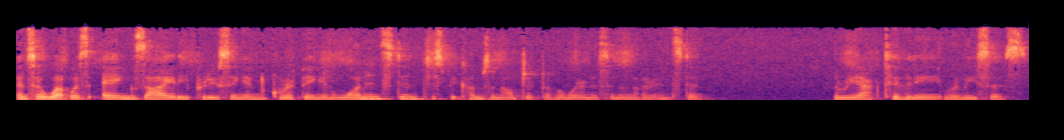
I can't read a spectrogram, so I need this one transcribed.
And so what was anxiety producing and gripping in one instant just becomes an object of awareness in another instant. The reactivity releases.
